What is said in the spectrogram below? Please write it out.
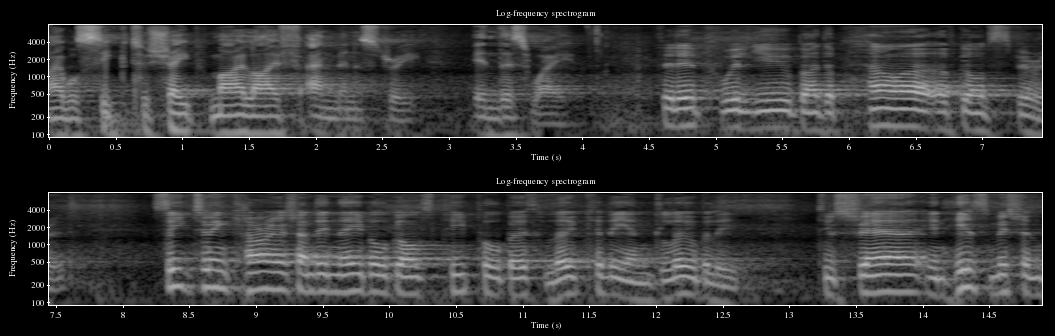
I will seek to shape my life and ministry in this way. Philip, will you, by the power of God's Spirit, seek to encourage and enable God's people, both locally and globally, to share in his mission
